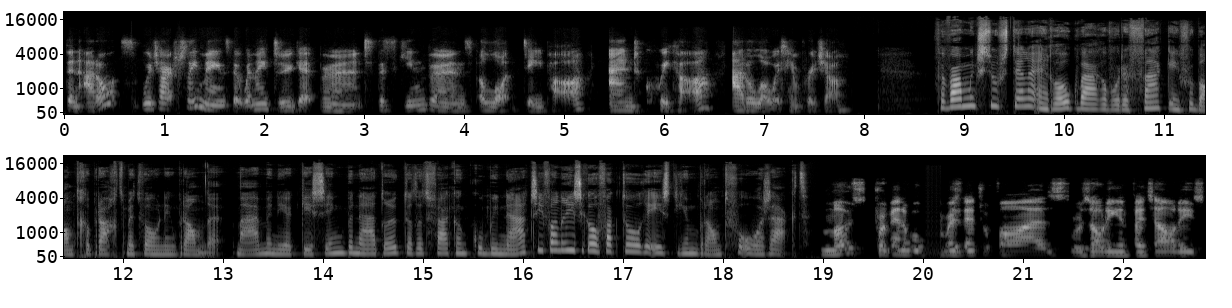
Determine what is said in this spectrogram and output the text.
than adults, which actually means that when they do get burnt, the skin burns a lot deeper and quicker at a lower temperature. Verwarmingstoestellen en rookwaren worden vaak in verband gebracht met woningbranden. Maar meneer Kissing benadrukt dat het vaak een combinatie van risicofactoren is die een brand veroorzaakt. Most preventable residential fires resulting in fatalities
